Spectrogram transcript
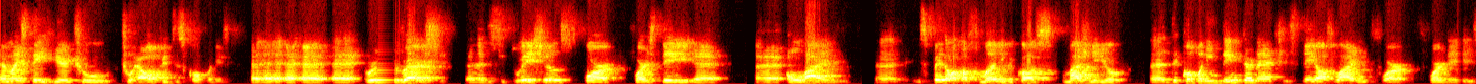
and I stay here to to help these companies uh, uh, uh, uh, uh reverse uh, the situations for for stay online. spend a lot of money because imagine you the company in the internet stay offline for four days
